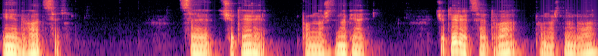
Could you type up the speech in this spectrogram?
І 20. Це 4 помножити на 5. 4 це 2 помножити на 2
